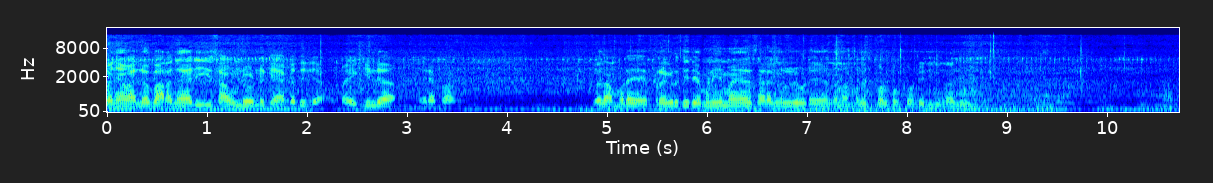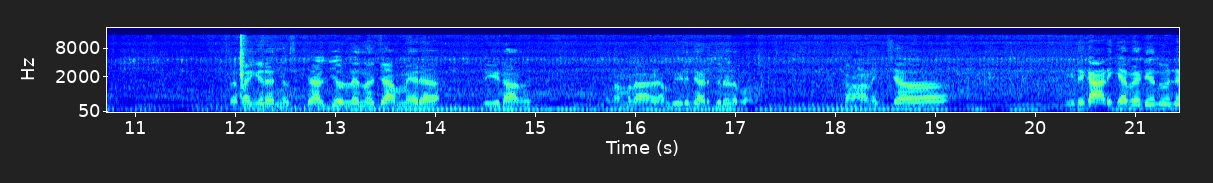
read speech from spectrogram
ഇപ്പം ഞാൻ വല്ലതും പറഞ്ഞാൽ ഈ സൗണ്ട് കൊണ്ട് കേൾക്കത്തില്ല. ബൈക്കിന്റെ നിരപ്പാണ്. ഇപ്പൊ നമ്മുടെ പ്രകൃതി രമണീയമായ സ്ഥലങ്ങളിലൂടെയാണ് നമ്മളിപ്പോൾ പൊയ്ക്കൊണ്ടിരിക്കുന്നത്. ഇപ്പോൾ ഭയങ്കര നൊസ്റ്റാൾജി ഉള്ളതെന്ന് വെച്ചാൽ അമ്മയുടെ വീടാണ്. നമ്മളെ വീടിന്റെ അടുത്തിലൂടെ പോകണം കാണിച്ച വീട് കാണിക്കാൻ വേണ്ടിയൊന്നുമില്ല.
